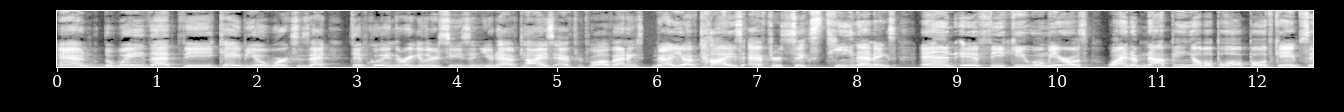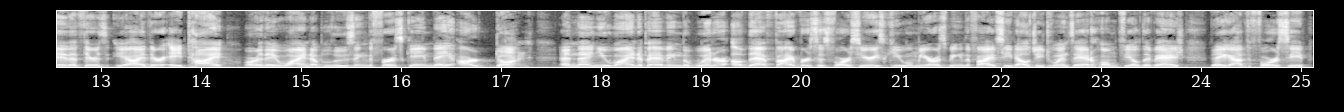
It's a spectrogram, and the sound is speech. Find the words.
And the way that the KBO works is that typically in the regular season you'd have ties after 12 innings. Now you have ties after 16 innings and if the Kiwoom Heroes wind up not being able to pull up both games, say that there's either a tie or they wind up losing the first game, they are done. And then you wind up having the winner of that 5 versus 4 series, Kiwoom Heroes being the 5 seed, LG Twins, they had home field advantage. They got the 4 seed.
